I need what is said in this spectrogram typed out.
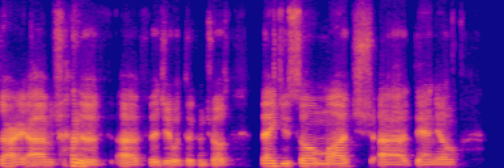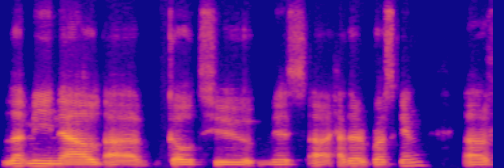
Sorry, I'm trying to uh, fidget with the controls. Thank you so much, uh, Daniel. Let me now uh, go to Ms. uh, Heather Bruskin of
